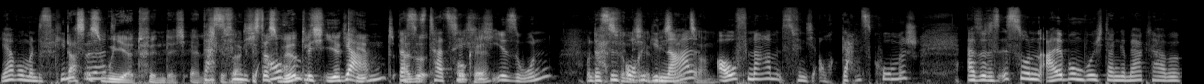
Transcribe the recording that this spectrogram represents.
ja, wo man das Kind Das ist hört. weird, finde ich, ehrlich Das gesagt. ich ist das wirklich ihr ja, Kind? Das Also, ist tatsächlich okay. ihr Sohn. Und das, Das sind. Originalaufnahmen. Das finde ich auch ganz komisch. Also, das ist so ein Album, wo ich dann gemerkt habe,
